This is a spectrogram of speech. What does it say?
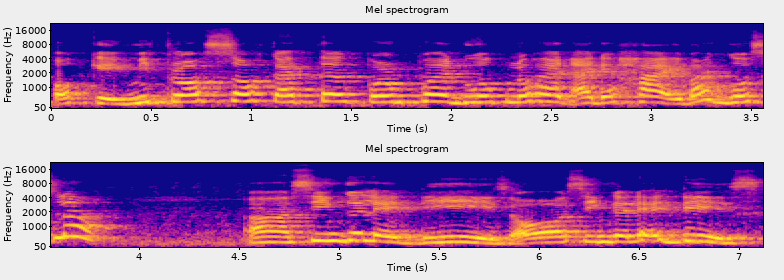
Okey, Microsoft kata perempuan 20-an ada high. Baguslah. Ah, single ladies. Oh, single ladies.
